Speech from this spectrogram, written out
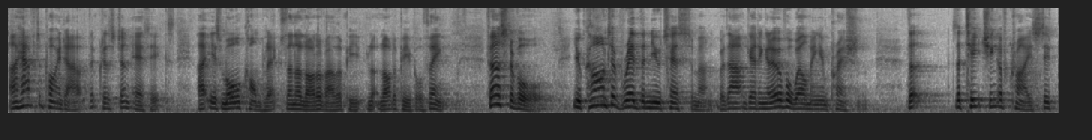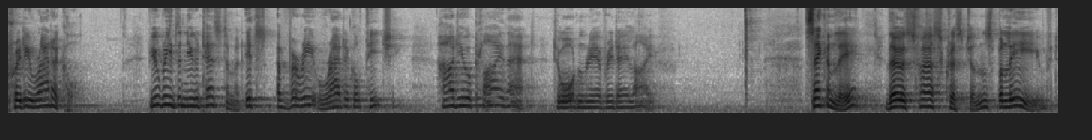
I have to point out that Christian ethics uh, is more complex than a lot of other a lot of people think. First of all, you can't have read the New Testament without getting an overwhelming impression that the teaching of Christ is pretty radical. If you read the New Testament, it's a very radical teaching. How do you apply that to ordinary everyday life? Secondly, those first Christians believed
